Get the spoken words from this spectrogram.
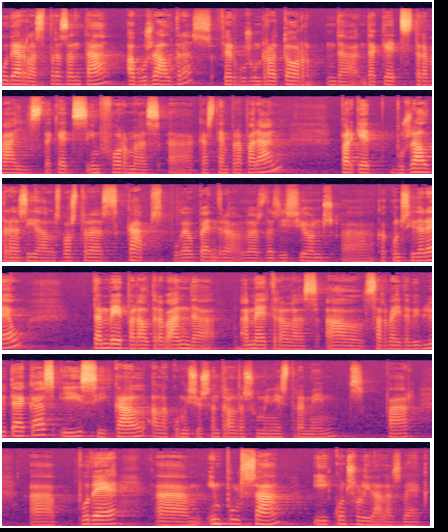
poder-les presentar a vosaltres, fer-vos un retorn d'aquests treballs, d'aquests informes eh, que estem preparant, perquè vosaltres i els vostres caps pugueu prendre les decisions eh, que considereu, també, per altra banda, emetre-les al Servei de Biblioteques i, si cal, a la Comissió Central de Subministraments per eh, poder impulsar i consolidar l'ESBEC.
